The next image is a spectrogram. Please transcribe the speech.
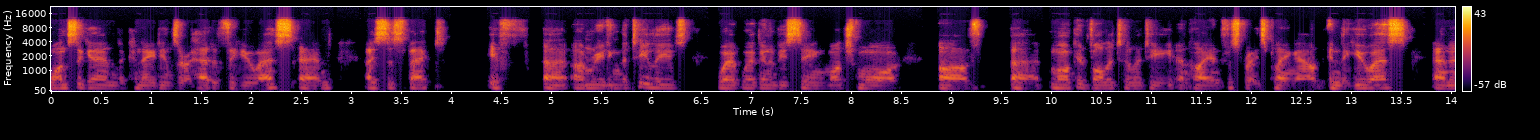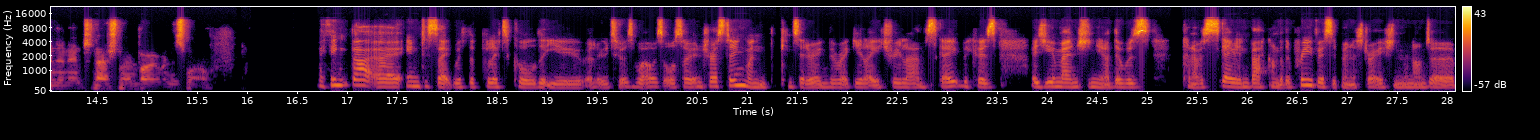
once again the Canadians are ahead of the US, and I suspect if uh, I'm reading the tea leaves, we're, we're going to be seeing much more of uh, market volatility and high interest rates playing out in the US and in an international environment as well. I think that uh, intersect with the political that you allude to as well is also interesting when considering the regulatory landscape, because as you mentioned, you know, there was kind of a scaling back under the previous administration and under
